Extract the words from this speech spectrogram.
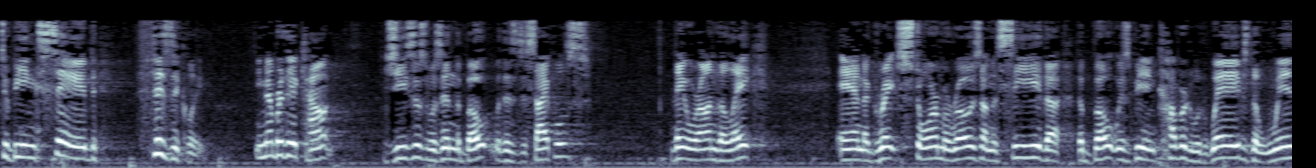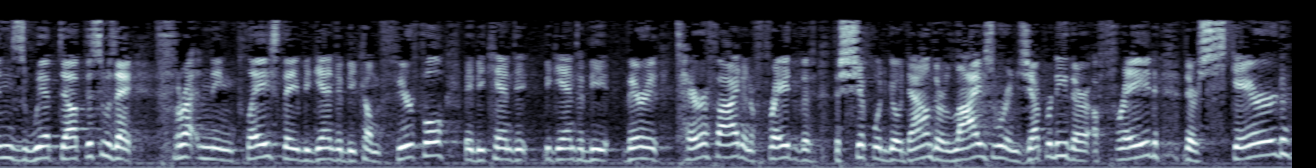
to being saved physically. You remember the account? Jesus was in the boat with his disciples. They were on the lake, and a great storm arose on the sea. The, the boat was being covered with waves. The winds whipped up. This was a threatening place. They began to become fearful. They began to, began to be very terrified and afraid that the, the ship would go down. Their lives were in jeopardy. They're afraid. They're scared.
